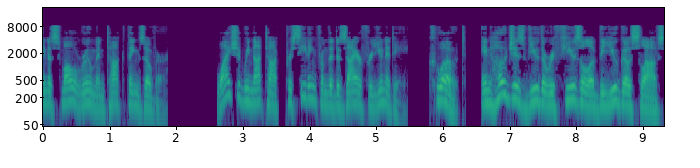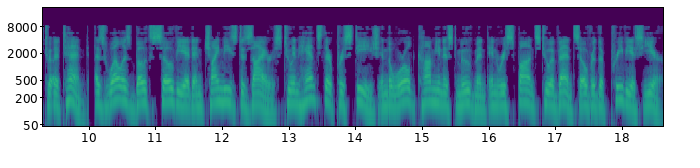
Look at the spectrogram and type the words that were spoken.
in a small room and talk things over? Why should we not talk, proceeding from the desire for unity? In Hoxha's view the refusal of the Yugoslavs to attend, as well as both Soviet and Chinese desires to enhance their prestige in the world communist movement in response to events over the previous year,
